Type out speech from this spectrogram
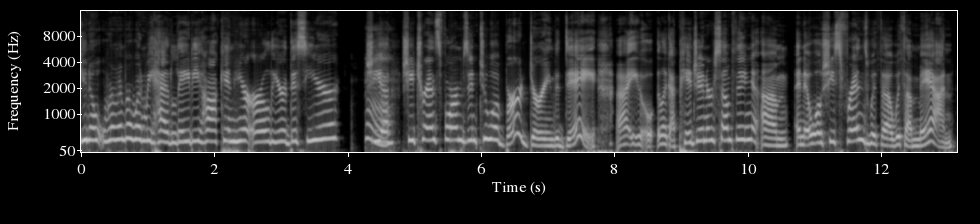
you know, remember when we had Ladyhawke in here earlier this year? She uh, she transforms into a bird during the day, uh, like a pigeon or something. Um, and uh, well, she's friends with a with a man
